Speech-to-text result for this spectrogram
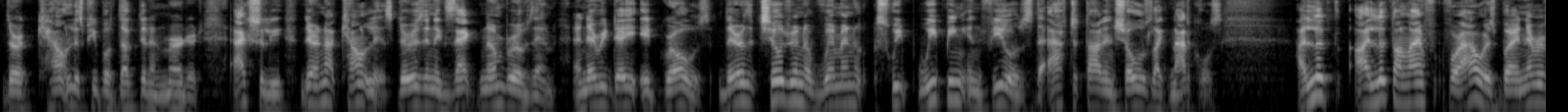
there are countless people abducted and murdered. Actually, there are not countless. There is an exact number of them, and every day it grows. They are the children of women sweep, weeping in fields, the afterthought in shows like Narcos. I looked I looked online for, hours, but I never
